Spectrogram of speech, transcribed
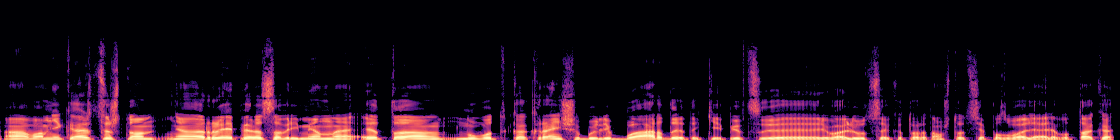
А вам не кажется, что э, рэперы современные, это, ну вот как раньше были барды, такие певцы революции, которые там что-то себе позволяли, вот так и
